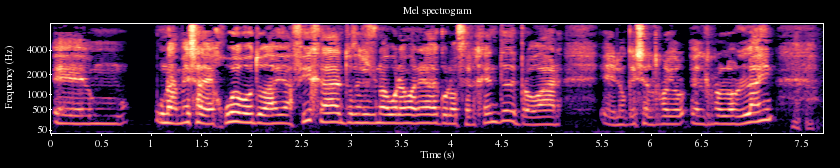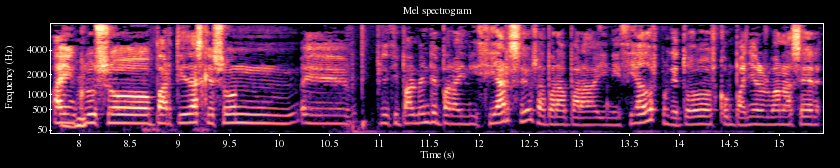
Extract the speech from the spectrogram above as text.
eh, un- una mesa de juego todavía fija, entonces es una buena manera de conocer gente, de probar eh, lo que es el rol, el rol online. Hay incluso partidas que son eh, principalmente para iniciarse, o sea, para, para iniciados, porque todos los compañeros van a ser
